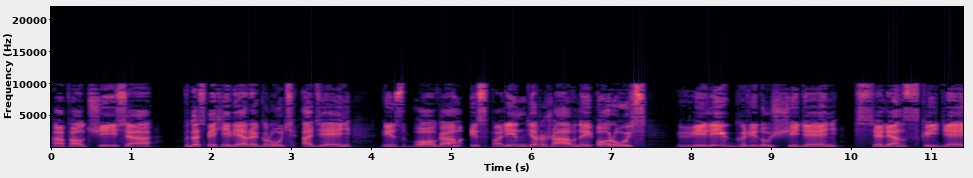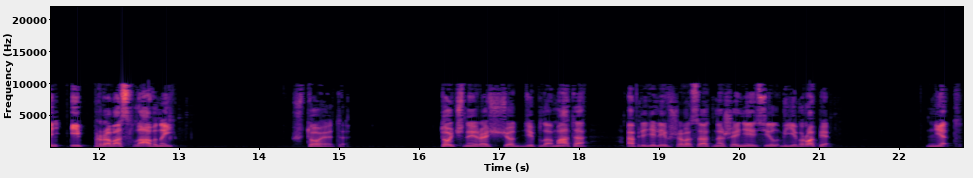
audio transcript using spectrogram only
ополчися, в доспехи веры грудь одень, и с Богом исполин державный, о Русь, велик грядущий день, вселенский день и православный. Что это? Точный расчет дипломата, определившего соотношение сил в Европе? Нет.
